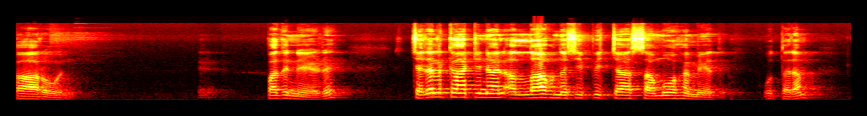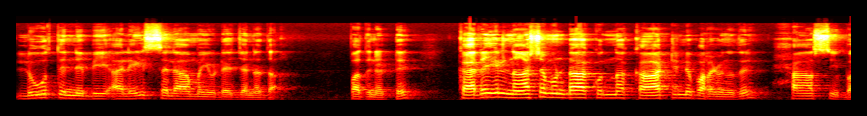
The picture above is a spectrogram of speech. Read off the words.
കാറൂൻ. പതിനേഴ് ചരൽക്കാറ്റിനാൽ അള്ളാഹു നശിപ്പിച്ച സമൂഹമേത്? ഉത്തരം ലൂത്ത് നബി അലൈസലാമയുടെ ജനത. പതിനെട്ട് കരയിൽ നാശമുണ്ടാക്കുന്ന കാറ്റിന് പറയുന്നത് ഹാസിബ.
